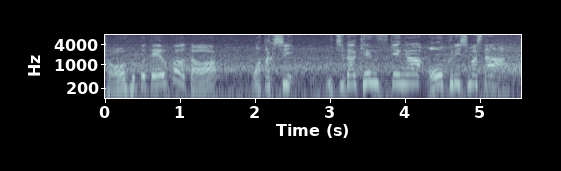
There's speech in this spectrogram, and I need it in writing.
笑福亭右近と私内田健介がお送りしました。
